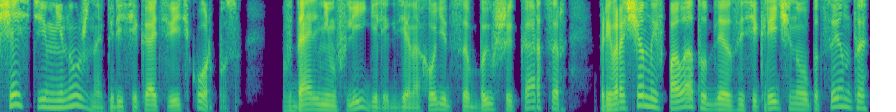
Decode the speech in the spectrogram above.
счастью, им не нужно пересекать весь корпус. В дальнем флигеле, где находится бывший карцер, превращенный в палату для засекреченного пациента,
